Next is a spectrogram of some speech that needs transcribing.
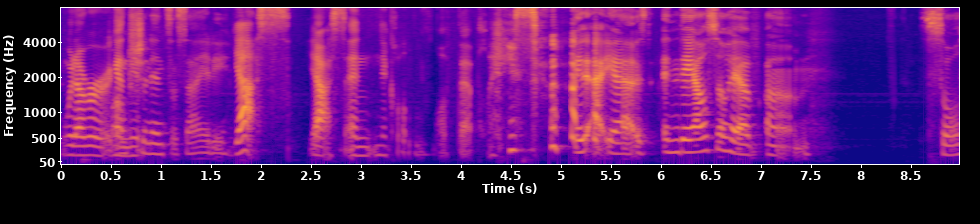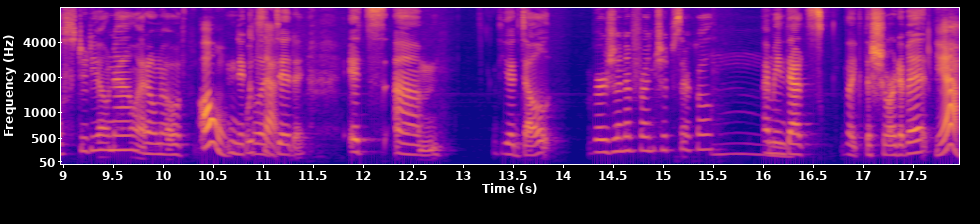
whatever. Again, the- Function in society. yes, yes, and Nicola loved that place. it, uh, yeah, and they also have um, Soul Studio now. I don't know if Oh, Nicola did it. It's um, the adult version of Friendship Circle. I mean, that's like the short of it. yeah.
